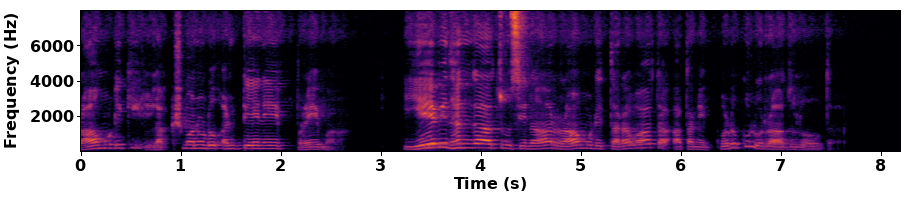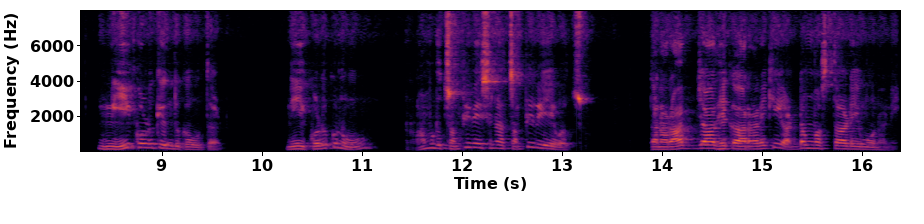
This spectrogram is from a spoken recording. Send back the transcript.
రాముడికి లక్ష్మణుడు అంటేనే ప్రేమ. ఏ విధంగా చూసినా రాముడి తర్వాత అతని కొడుకులు రాజులు అవుతారు. నీ కొడుకు ఎందుకు అవుతాడు? నీ కొడుకును రాముడు చంపివేసినా చంపివేయవచ్చు. తన రాజ్యాధికారానికి అడ్డం వస్తాడేమోనని.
